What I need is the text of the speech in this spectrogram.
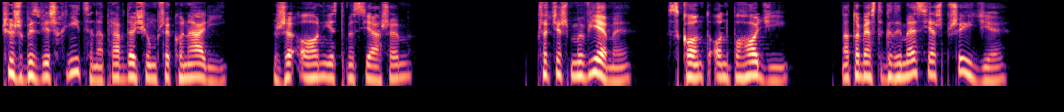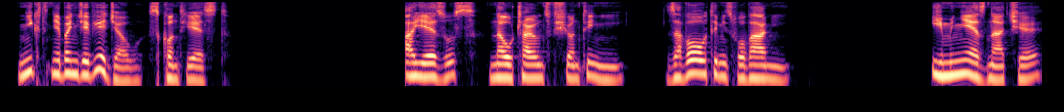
Czyżby zwierzchnicy naprawdę się przekonali, że on jest Mesjaszem? Przecież my wiemy, skąd on pochodzi, natomiast gdy Mesjasz przyjdzie, nikt nie będzie wiedział, skąd jest. A Jezus, nauczając w świątyni, zawołał tymi słowami: I mnie znacie,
